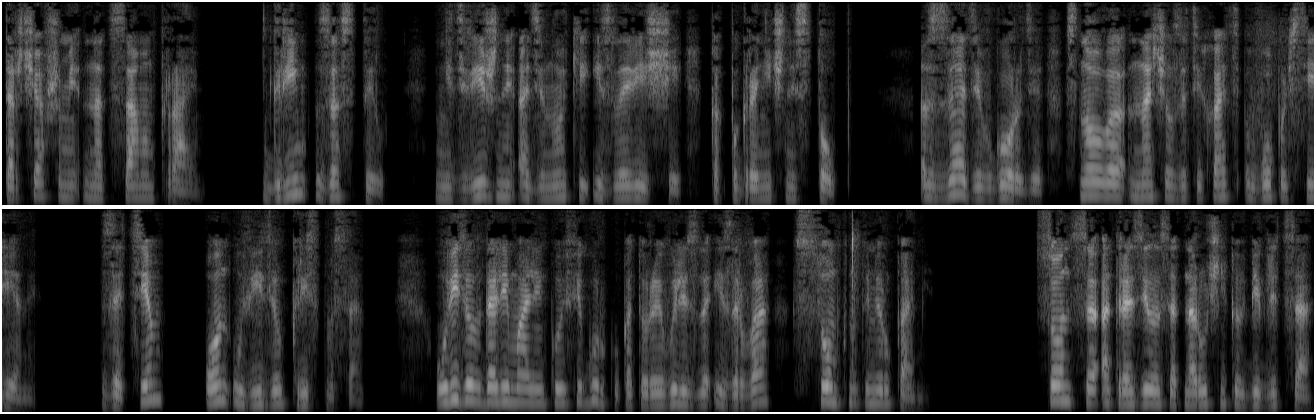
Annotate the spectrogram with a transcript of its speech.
торчавшими над самым краем. Грим застыл, недвижный, одинокий и зловещий, как пограничный столб. Сзади, в городе, снова начал затихать вопль сирены. Затем он увидел Кристмаса. Увидел вдали маленькую фигурку, которая вылезла из рва с сомкнутыми руками. Солнце отразилось от наручников беглеца.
